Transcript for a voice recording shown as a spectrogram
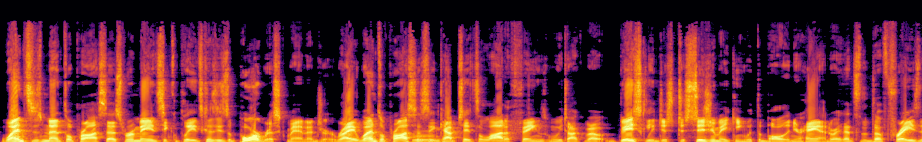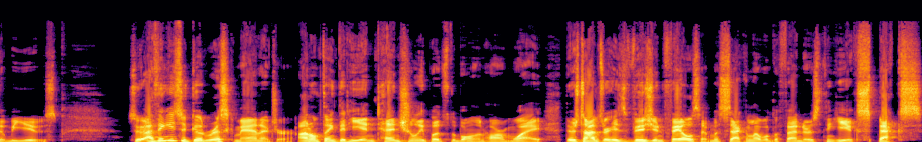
Wentz's mental process remains incomplete because he's a poor risk manager, right? Mental process mm. encapsulates a lot of things when we talk about basically just decision making with the ball in your hand, right? That's the, the phrase that we use. So I think he's a good risk manager. I don't think that he intentionally puts the ball in harm way. There's times where his vision fails him with second level defenders. I think he expects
